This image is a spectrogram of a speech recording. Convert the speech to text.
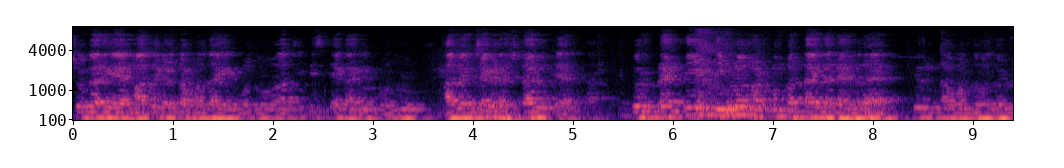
ಶುಗರ್ಗೆ ಮಾತ್ರೆಗಳು ತಗೊಳ್ಳೋದಾಗಿರ್ಬೋದು, ಆ ಚಿಕಿತ್ಸೆಗಾಗಿರ್ಬೋದು, ಆ ವೆಚ್ಚಗಳು ಎಷ್ಟಾಗುತ್ತೆ ಅಂತ. ಇವರು ಪ್ರತಿ ತಿಂಗಳು ಮಾಡ್ಕೊಂಡ್ ಬರ್ತಾ ಇದ್ದಾರೆ ಅಂದ್ರೆ ಇವ್ರಿಗೆ ಒಂದು ದೊಡ್ಡ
